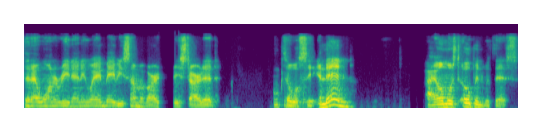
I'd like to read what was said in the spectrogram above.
that I want to read anyway. Maybe some have already started. Okay. So we'll see. And then I almost opened with this,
